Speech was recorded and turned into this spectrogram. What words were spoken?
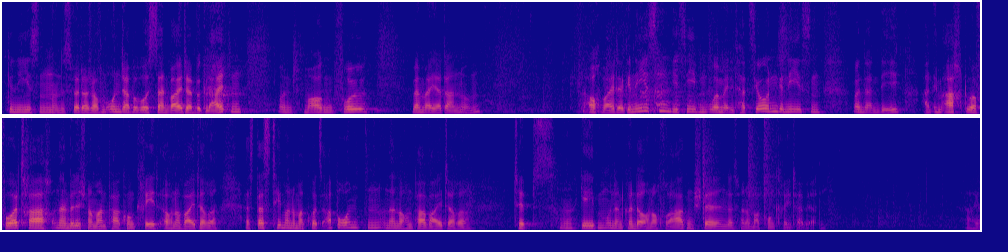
genießen und es wird euch auf dem Unterbewusstsein weiter begleiten. Und morgen früh werden wir ja dann um auch weiter genießen, die 7 Uhr Meditation genießen und dann die im 8 Uhr Vortrag. Und dann will ich noch mal ein paar konkret auch noch weitere, erst das Thema noch mal kurz abrunden und dann noch ein paar weitere Tipps äh, geben. Und dann könnt ihr auch noch Fragen stellen, dass wir noch mal konkreter werden. Ja, ja,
